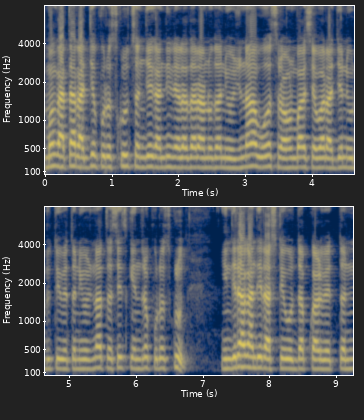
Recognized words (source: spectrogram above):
मग आता राज्य पुरस्कृत संजय गांधी निराधार अनुदान योजना व श्रावणबाळ सेवा राज्य निवृत्ती वेतन योजना तसेच केंद्र पुरस्कृत इंदिरा गांधी राष्ट्रीय वृद्धापकाळ वेतन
